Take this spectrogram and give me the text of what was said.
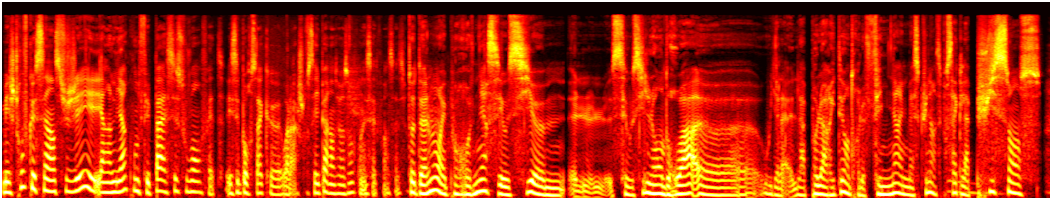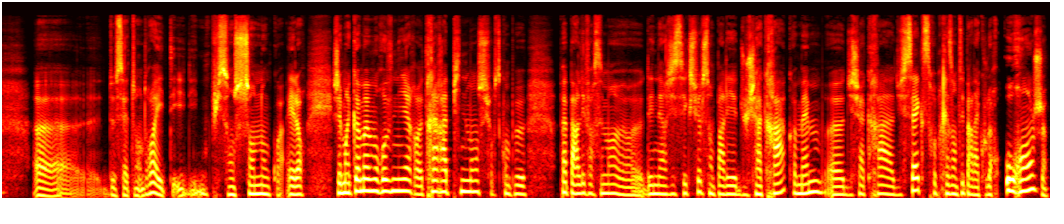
mais je trouve que c'est un sujet et un lien qu'on ne fait pas assez souvent, en fait. Et c'est pour ça que, voilà, je trouve ça hyper intéressant qu'on ait cette conversation. Totalement. Et pour revenir, c'est aussi, euh, c'est aussi l'endroit euh, où il y a la, la, polarité entre le féminin et le masculin. C'est pour ça que la puissance euh, de cet endroit était une puissance sans nom. Quoi. Alors, j'aimerais quand même revenir euh, très rapidement sur ce qu'on peut pas parler forcément euh, d'énergie sexuelle sans parler du chakra, quand même, du chakra du sexe, représenté par la couleur orange.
